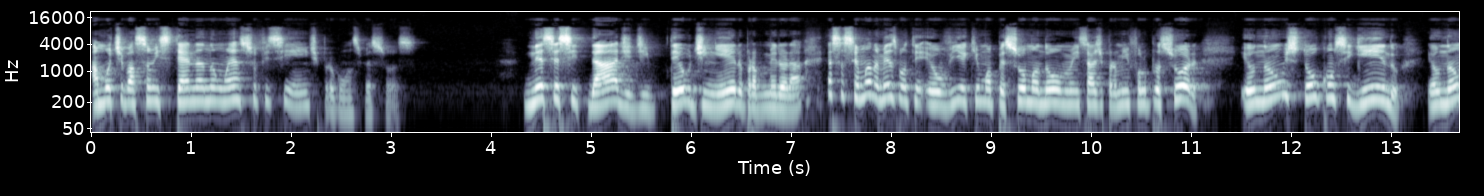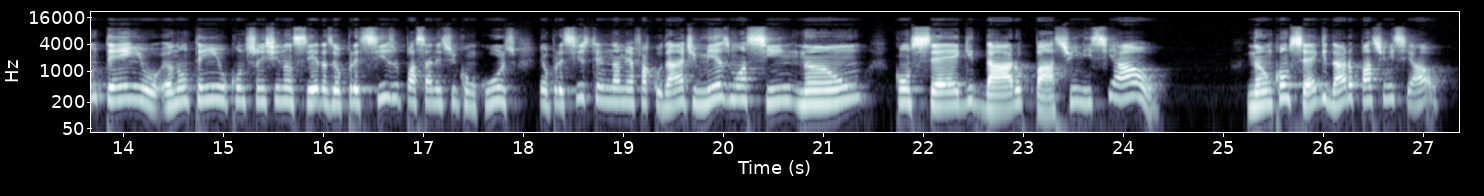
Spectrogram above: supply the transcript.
a motivação externa não é suficiente para algumas pessoas. Necessidade de ter o dinheiro para melhorar. Essa semana mesmo eu vi aqui uma pessoa mandou uma mensagem para mim e falou: "Professor, eu não estou conseguindo, eu não tenho, eu não tenho condições financeiras, eu preciso passar nesse concurso, eu preciso terminar minha faculdade, mesmo assim não consegue dar o passo inicial não consegue dar o passo inicial.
